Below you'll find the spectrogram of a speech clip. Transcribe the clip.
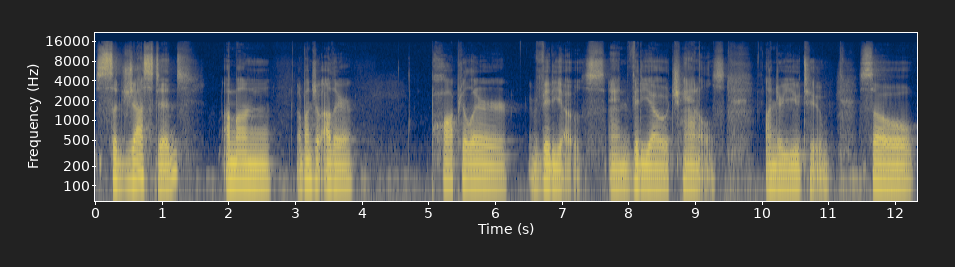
suggested among a bunch of other popular videos and video channels under YouTube. So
